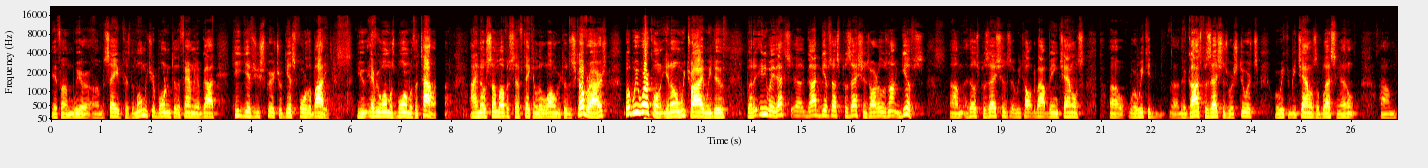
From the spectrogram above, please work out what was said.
if um, we are um, saved, because the moment you're born into the family of God, He gives you spiritual gifts for the body. You, everyone was born with a talent. I know some of us have taken a little longer to discover ours, but we work on it, you know, and we try and we do. But anyway, that's uh, God gives us possessions. Are those not gifts? Um, those possessions that we talked about being channels uh, where we could, uh, they're God's possessions, we're stewards, where we can be channels of blessing. I don't, um,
